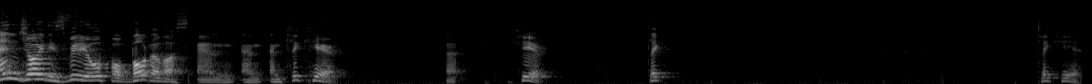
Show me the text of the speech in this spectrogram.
enjoy this video for both of us and, and, and click here. Uh, here. Click. Click here.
